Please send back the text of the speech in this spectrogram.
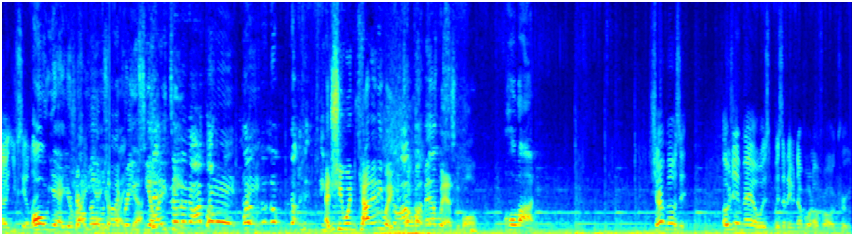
uh, UCLA. oh yeah, you're Cheryl right. Miller yeah, was on that right, great yeah. UCLA team. No, no, no. I thought. Wait, no, wait. No, no, no, And she wouldn't count anyway. We're No, I talking about men's was- basketball. Hold on. Cheryl Mills, OJ Mayo was, was not even number one overall recruit.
